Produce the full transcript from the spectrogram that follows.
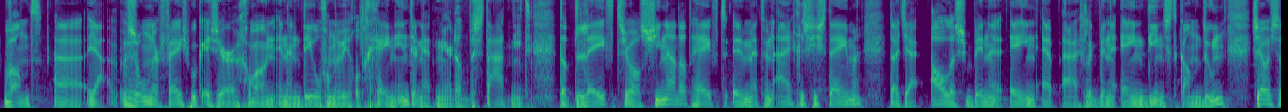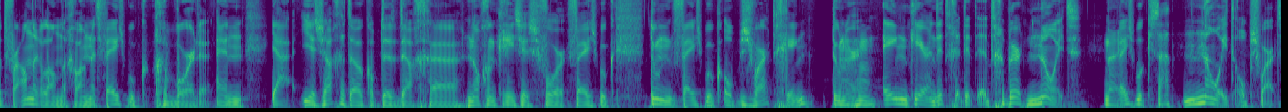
Want eh, ja, zonder Facebook is er gewoon in een deel van de wereld geen internet meer. Dat bestaat niet. Dat leeft zoals China dat heeft met hun eigen systemen. Dat jij alles binnen één app, eigenlijk binnen één dienst kan doen. Zo is dat voor andere landen gewoon met Facebook geworden. En ja, je zag het ook op de dag nog een crisis voor Facebook. Toen Facebook op zwart ging. Toen er één keer, en dit, dit het gebeurt nooit. Facebook staat nooit op zwart.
